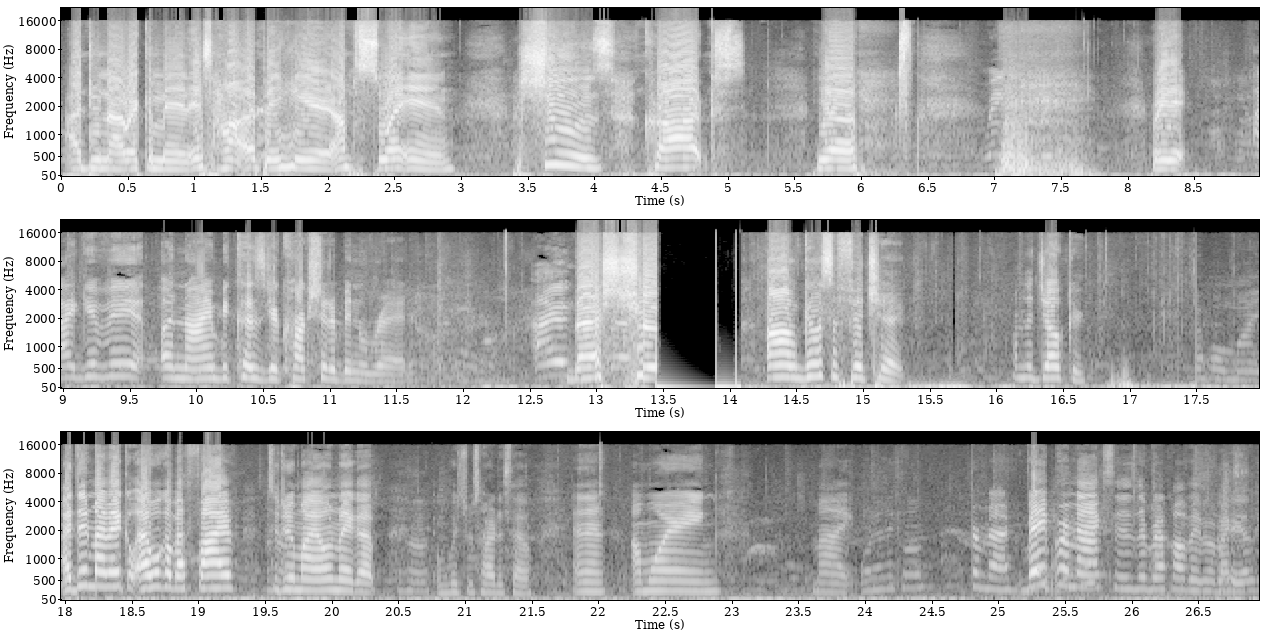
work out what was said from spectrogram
I do not recommend. It's hot up in here. I'm sweating. Shoes, Crocs. Yeah. Rate it. I give it a nine because your Crocs should have been red. That's true. Um, give us a fit check. I'm the Joker. I did my makeup. I woke up at five to do my own makeup, uh-huh. which was hard as hell. And then I'm wearing my what are they called? Vapor Max. Vapor Maxes. They're called Vapor Maxes.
